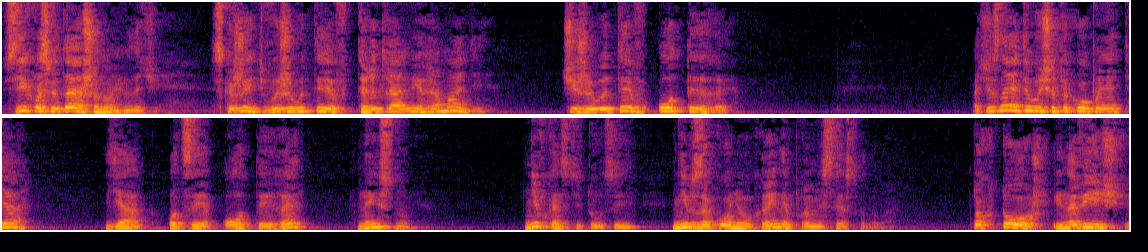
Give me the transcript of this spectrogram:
Всіх вас вітаю, шановні глядачі. Скажіть, ви живете в територіальній громаді чи живете в ОТГ? А чи знаєте ви, що такого поняття, як оце ОТГ, не існує? Ні в Конституції, ні в законі України про місцеве самоврядування. То хто ж і навіщо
